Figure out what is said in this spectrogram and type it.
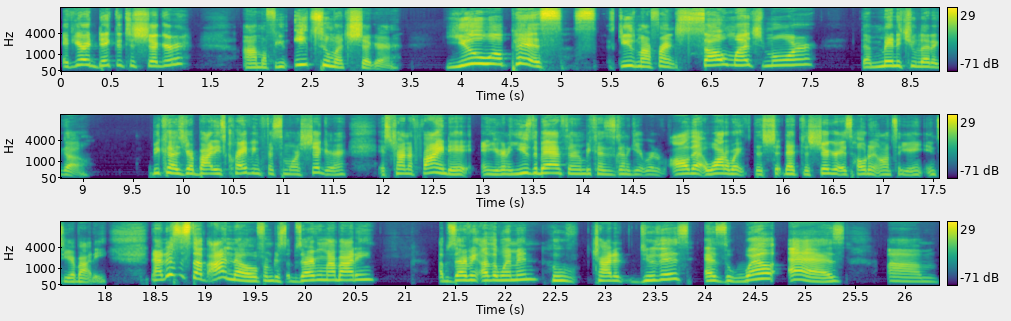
if you're addicted to sugar, um, if you eat too much sugar, you will piss, excuse my French, so much more the minute you let it go because your body's craving for some more sugar. It's trying to find it, and you're going to use the bathroom because it's going to get rid of all that water weight that the sugar is holding onto your into your body. Now, this is stuff I know from just observing my body, observing other women who try to do this, as well as um,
